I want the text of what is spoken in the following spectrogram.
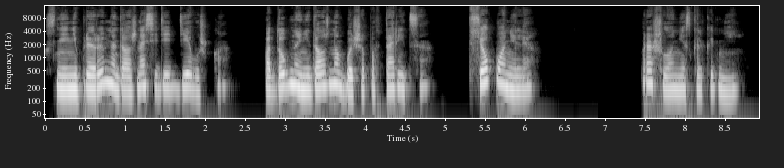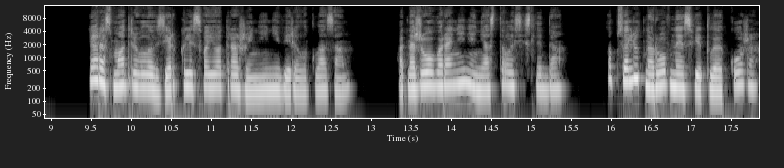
С ней непрерывно должна сидеть девушка. Подобное не должно больше повториться. Все поняли? Прошло несколько дней. Я рассматривала в зеркале свое отражение и не верила глазам. От ножевого ранения не осталось и следа. Абсолютно ровная светлая кожа,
